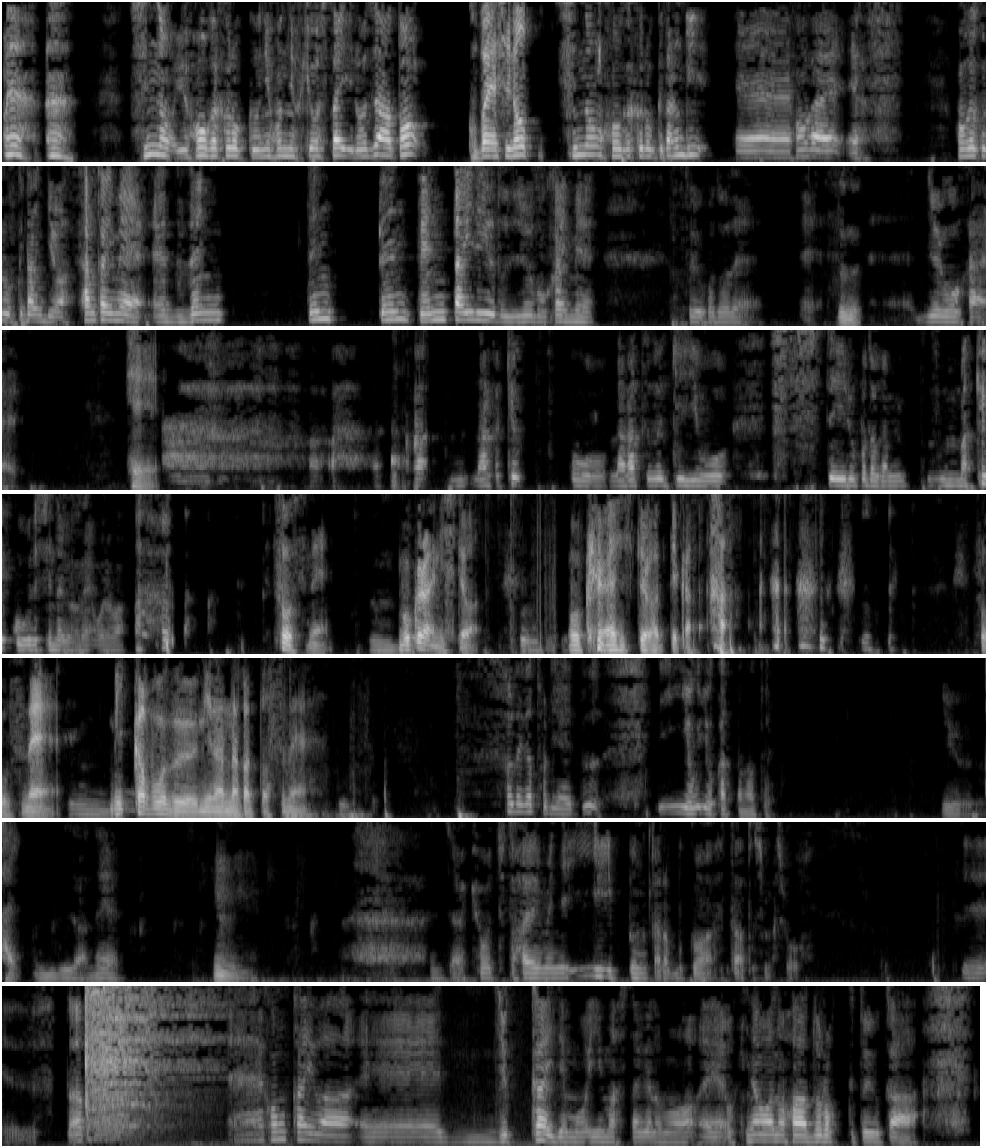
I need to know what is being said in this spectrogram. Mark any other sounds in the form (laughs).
(coughs) 真の邦楽ロックを日本に布教したいロジャーと、小林の、真の邦楽ロック談義。えー、今回、えー、邦楽ロック談義は3回目、えー、全、全、全、全体で言うと15回目ということで、うん。15回。へえ。あーあなんか結構長続きをしていることが、まあ、結構嬉しいんだけどね、俺は。そうですね。うん僕らにしては。うん僕らにしてはってか。(laughs) そうですね。うん三日坊主になんなかったっすね。それがとりあえず、よ、良かったな、というはい感じだね。うん。じゃあ今日ちょっと早めに1分から僕はスタートしましょう。えー、スタート。えー今回は、えー10回でも言いましたけども、えー沖縄のハードロックというか、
